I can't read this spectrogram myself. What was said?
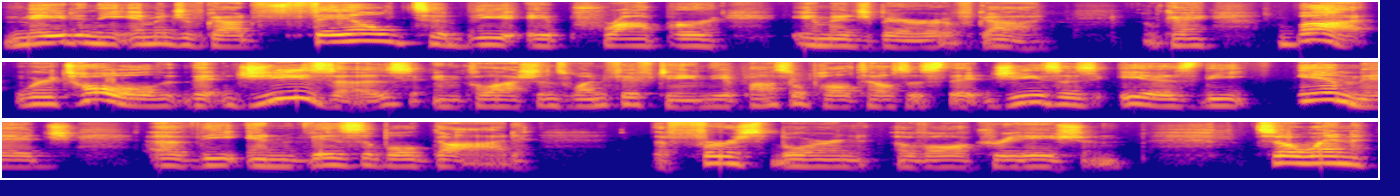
made in the image of God, failed to be a proper image bearer of God okay? But we're told that jesus in colossians 1.15 the apostle paul tells us that jesus is the image of the invisible god the firstborn of all creation. So when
